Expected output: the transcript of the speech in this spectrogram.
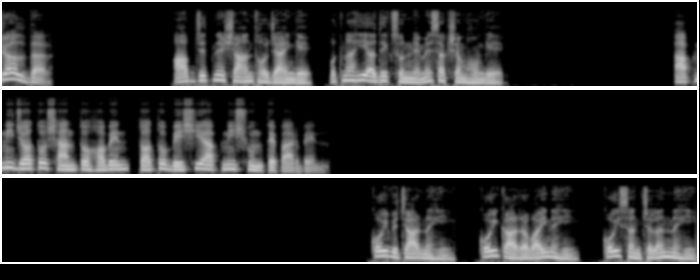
चल दर आप जितने शांत हो जाएंगे उतना ही अधिक सुनने में सक्षम होंगे আপনি যত শান্ত হবেন তত বেশি আপনি শুনতে পারবেন कोई विचार नहीं कोई कार्रवाई नहीं कोई संचलन नहीं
